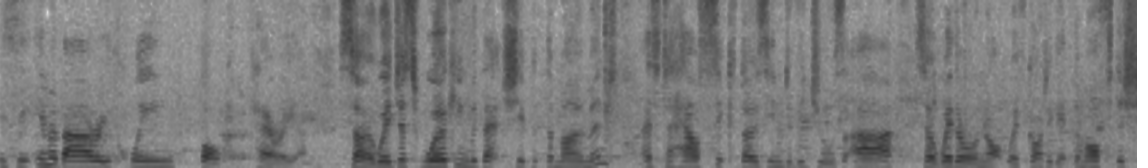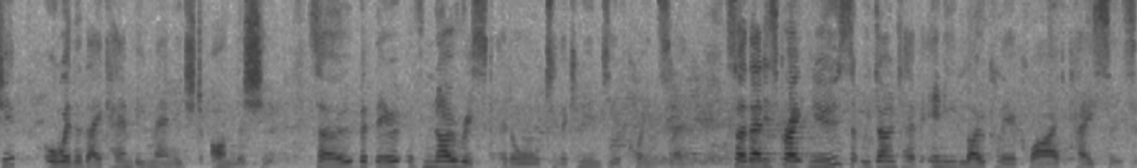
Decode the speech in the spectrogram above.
is the Imabari Queen Bulk Carrier. So we're just working with that ship at the moment as to how sick those individuals are, so whether or not we've got to get them off the ship or whether they can be managed on the ship. So, but they're of no risk at all to the community of Queensland. So that is great news that we don't have any locally acquired cases.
